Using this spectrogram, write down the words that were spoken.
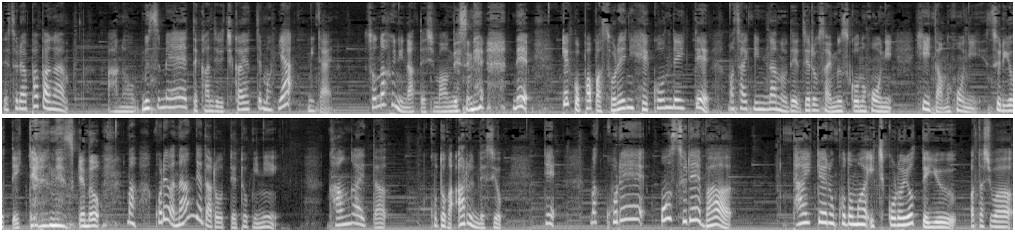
でそれはパパがあの娘って感じで近寄っても「いや!」みたいな。そんな風になってしまうんですね。で、結構パパそれにへこんでいて、まあ、最近なので0歳息子の方に、ヒーターの方にすり寄っていってるんですけど、まあこれは何でだろうって時に考えたことがあるんですよ。で、まあ、これをすれば大抵の子供はイチコロよっていう私は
